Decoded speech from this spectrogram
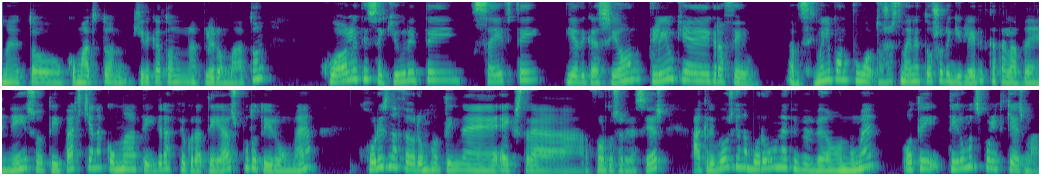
με το κομμάτι των, και ειδικά των πληρωμάτων, quality, security, safety διαδικασιών πλοίου και γραφείου. Από τη στιγμή λοιπόν που το σύστημα είναι τόσο regulated, καταλαβαίνεις ότι υπάρχει και ένα κομμάτι γραφειοκρατίας που το τηρούμε, χωρίς να θεωρούμε ότι είναι έξτρα φόρτος εργασίας, ακριβώς για να μπορούμε να επιβεβαιώνουμε ότι τηρούμε τις πολιτικές μας.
